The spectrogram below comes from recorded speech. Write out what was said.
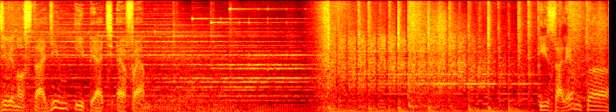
91,5 FM. Изолента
